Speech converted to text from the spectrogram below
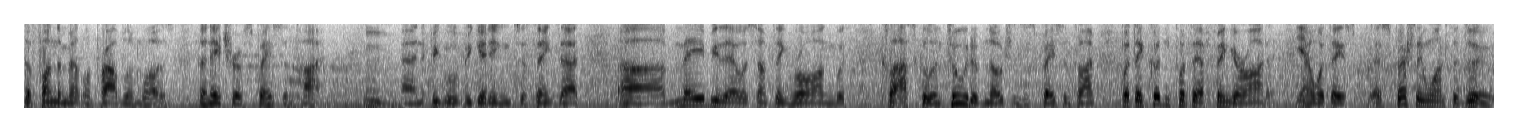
the fundamental problem was, the nature of space and time. Mm. And people were beginning to think that uh, maybe there was something wrong with classical intuitive notions of space and time, but they couldn't put their finger on it. Yeah. And what they especially wanted to do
